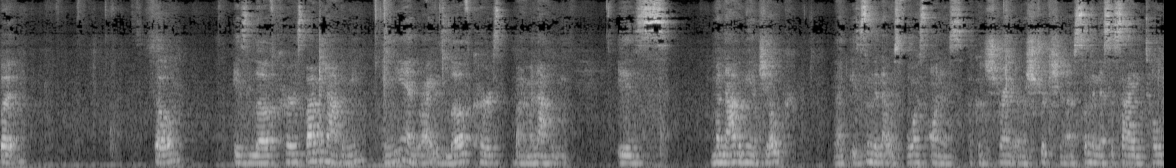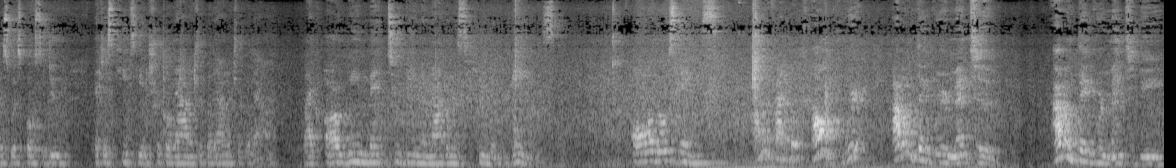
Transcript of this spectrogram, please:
But so, is love cursed by monogamy? In the end, right? Is love cursed by monogamy? Is monogamy a joke? Like, is something that was forced on us, a constraint, a restriction, or something that society told us we're supposed to do that just keeps getting trickled down and trickled down and trickled down? Like, are we meant to be monogamous human beings? All those things. I'm gonna find a book. I don't, we're, I don't think we're meant to. I don't think we're meant to be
